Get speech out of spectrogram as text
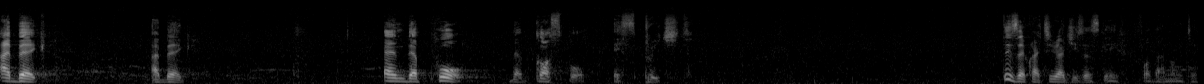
I beg. I beg. And the poor, the gospel is preached. This is the criteria Jesus gave for the anointed.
